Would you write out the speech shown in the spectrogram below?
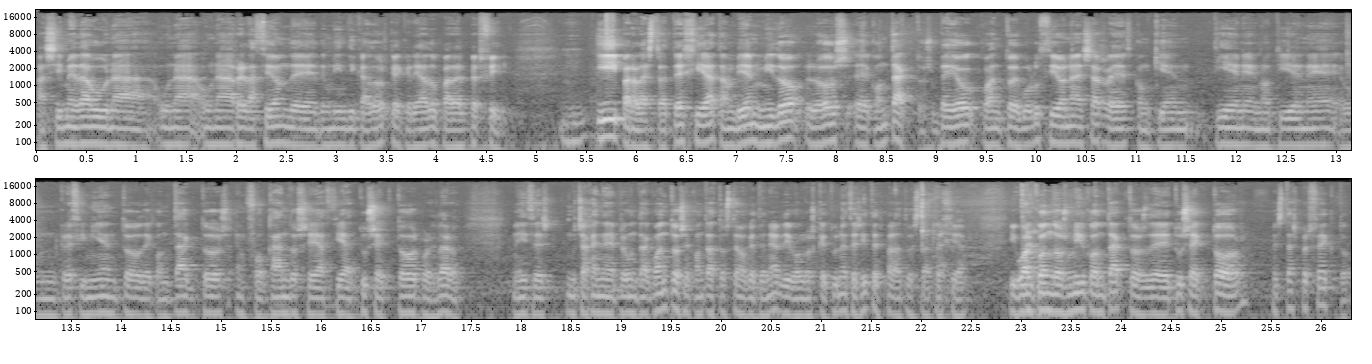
así me da una, una, una relación de, de un indicador que he creado para el perfil. Y para la estrategia también mido los eh, contactos, veo cuánto evoluciona esa red, con quién tiene, no tiene un crecimiento de contactos, enfocándose hacia tu sector, porque claro, me dices, mucha gente me pregunta cuántos contactos tengo que tener, digo, los que tú necesites para tu estrategia. Igual con 2.000 contactos de tu sector, estás perfecto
